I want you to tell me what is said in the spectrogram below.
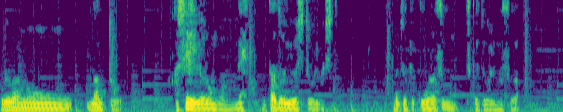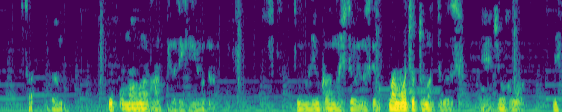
これはあのー、なんと、走れよろんごのね、歌取りをしておりまして、まあ、ちょっとコーラスもつけておりますが、さあ、結構間もなく発表できるようなそんな予感がしておりますけど、まあもうちょっと待ってください。えー、情報をね。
